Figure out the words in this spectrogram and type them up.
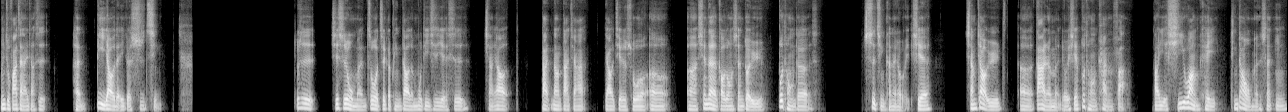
民主发展来讲是很。必要的一个事情，就是其实我们做这个频道的目的，其实也是想要大让大家了解说，呃呃，现在的高中生对于不同的事情，可能有一些相较于呃大人们有一些不同的看法啊，也希望可以听到我们的声音，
